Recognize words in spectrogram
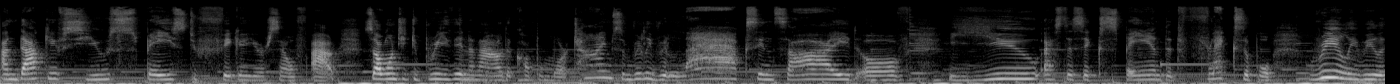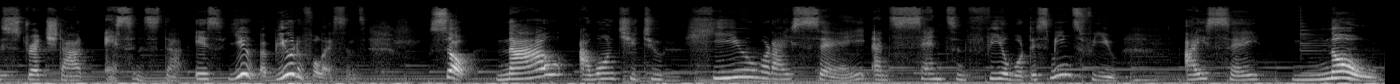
and that gives you space to figure yourself out. So i want you to breathe in and out a couple more times and really relax inside of you as this expanded flexible really really stretched out essence that is you a beautiful essence. So now I want you to hear what I say and sense and feel what this means for you. I say no.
